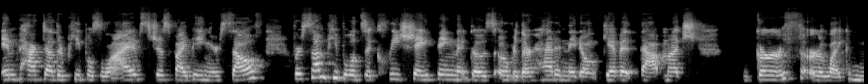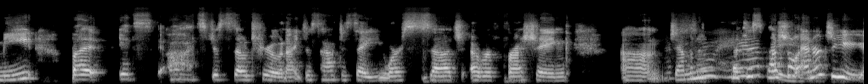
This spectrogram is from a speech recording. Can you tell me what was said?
impact other people's lives just by being yourself? For some people it's a cliche thing that goes over their head and they don't give it that much girth or like meat but it's oh, it's just so true and i just have to say you are such a refreshing um, Gemini, so such a special energy.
